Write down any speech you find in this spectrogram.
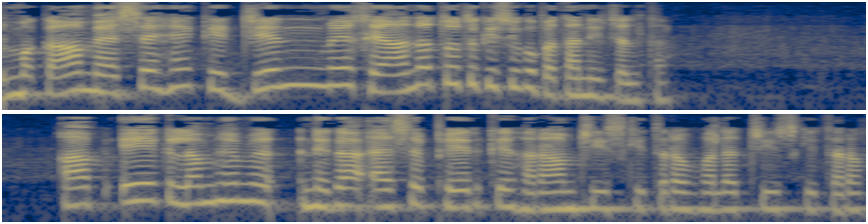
مقام ایسے ہیں کہ جن میں خیانت ہو تو کسی کو پتا نہیں چلتا۔ آپ ایک لمحے میں نگاہ ایسے پھیر کے حرام چیز کی طرف، غلط چیز کی طرف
